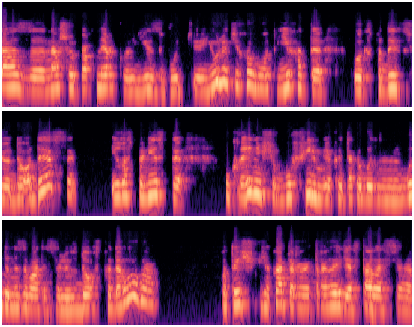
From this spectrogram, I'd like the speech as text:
та з нашою партнеркою її звуть Юля Тиховод, їхати у експедицію до Одеси і розповісти Україні, щоб був фільм, який так і буде, буде називатися Люздорська дорога, про те, яка трагедія сталася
